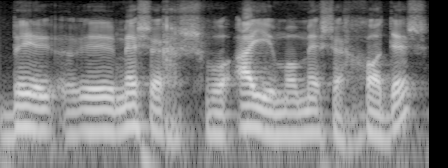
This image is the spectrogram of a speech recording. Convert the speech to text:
במשך שבועיים או משך חודש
